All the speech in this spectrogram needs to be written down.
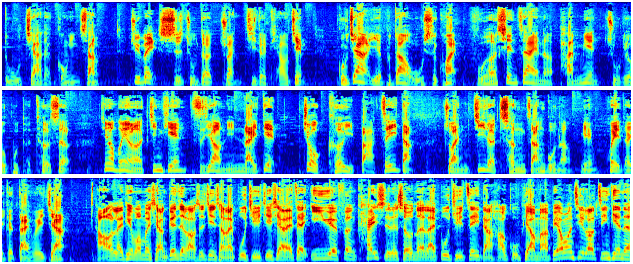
独家的供应商。具备十足的转机的条件，股价也不到五十块，符合现在呢盘面主流股的特色。听众朋友呢，今天只要您来电，就可以把这一档转机的成长股呢免费的一个带回家。好，来听我们想跟着老师进场来布局，接下来在一月份开始的时候呢，来布局这一档好股票吗？不要忘记了，今天呢，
